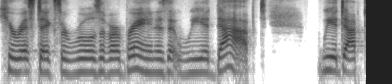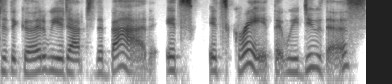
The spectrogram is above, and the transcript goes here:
heuristics or rules of our brain is that we adapt. We adapt to the good, we adapt to the bad. It's it's great that we do this.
